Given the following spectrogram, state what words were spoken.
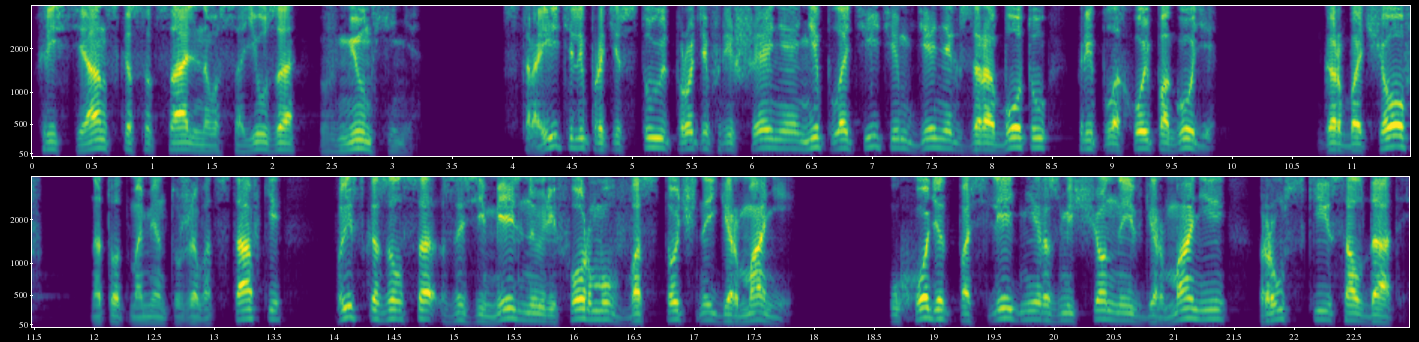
Христианско-социального союза в Мюнхене. Строители протестуют против решения не платить им денег за работу при плохой погоде. Горбачев, на тот момент уже в отставке, высказался за земельную реформу в Восточной Германии уходят последние размещенные в Германии русские солдаты.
